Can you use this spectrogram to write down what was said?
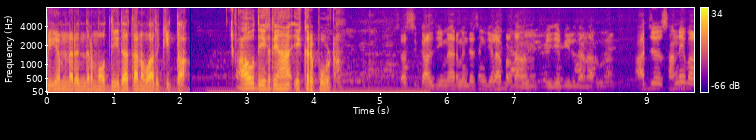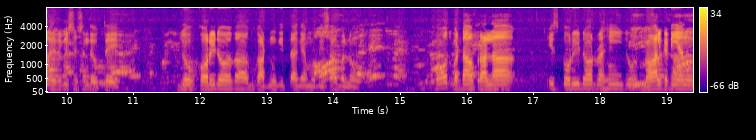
ਪੀਐਮ ਨਰਿੰਦਰ ਮੋਦੀ ਦਾ ਧੰਨਵਾਦ ਕੀਤਾ। ਆਓ ਦੇਖਦੇ ਹਾਂ ਇੱਕ ਰਿਪੋਰਟ। ਸਤਿ ਸ਼੍ਰੀ ਅਕਾਲ ਜੀ, ਮੈਂ ਰਮਿੰਦਰ ਸਿੰਘ, ਜ਼ਿਲ੍ਹਾ ਪ੍ਰਧਾਨ, ਬੀਜੇਪੀ, ਲੁਧਿਆਣਾ ਰੂਰਲ। ਅੱਜ ਸਾਹਨੇਵਾਲ ਰੇਲਵੇ ਸਟੇਸ਼ਨ ਦੇ ਉੱਤੇ ਜੋ ਕੋਰੀਡੋਰ ਦਾ ਉਦਘਾਟਨ ਕੀਤਾ ਗਿਆ ਮੋਦੀ ਸਾਹਿਬ ਵੱਲੋਂ, ਬਹੁਤ ਵੱਡਾ ਉਪਰਾਲਾ ਇਸ ਕੋਰੀਡੋਰ ਰਾਹੀਂ ਜੋ ਮਾਲ ਗੱਡੀਆਂ ਨੂੰ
